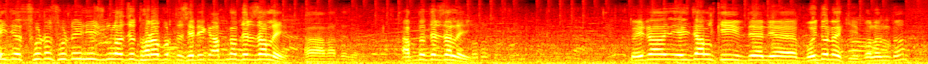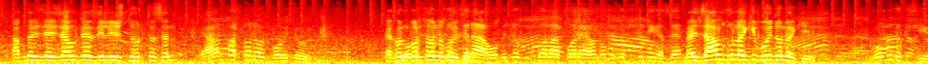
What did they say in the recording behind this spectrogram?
এই যে ছোট ছোট ইলিশগুলো যে ধরা পড়তেছে এটা কি আপনাদের জালে? হ্যাঁ আমাদের। আপনাদের ছোট তো এটা এই জাল কি বৈধ নাকি বলেন তো? আপনি যে জাল দিয়ে ইলিশ ধরতেছেন? এখন বর্তমানে বৈধ। এখন বর্তমানে বৈধ? না অভিযোগ চলার পরে এখন অভিযোগ ঠিক আছে। না এই জালগুলো কি বৈধ নাকি? অভিযোগ ছিল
